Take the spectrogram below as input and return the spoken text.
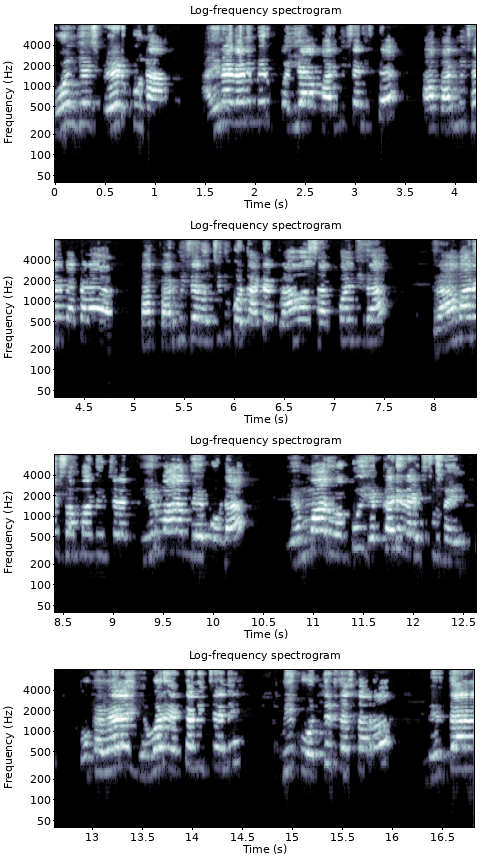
ఫోన్ చేసి వేడుకున్నా. అయినా కానీ మీరు ఇవాళ పర్మిషన్ ఇస్తే ఆ పర్మిషన్ అక్కడ మాకు పర్మిషన్ వచ్చింది. కొద్ది అంటే గ్రామ సర్పంచ్గా గ్రామానికి సంబంధించిన తీర్మానం లేకుండా ఎంఆర్ఓకు ఎక్కడి రైట్స్ ఉన్నాయి? ఒకవేళ ఎవరు ఎక్కడి నుంచి మీకు ఒత్తిడి తెస్తారో నిర్ధారణ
